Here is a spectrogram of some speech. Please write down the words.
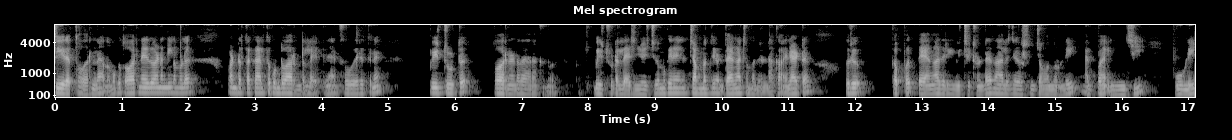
ചീരത്തോരന് നമുക്ക് തോരൻ ഏത് വേണമെങ്കിൽ നമ്മൾ പണ്ടത്തെ കാലത്ത് കൊണ്ടുപോകാറുണ്ടല്ലോ ഇപ്പം ഞാൻ സൗകര്യത്തിന് ബീറ്റ്റൂട്ട് തോരനാണ് തയ്യാറാക്കുന്നത്. ബീറ്റ്റൂട്ടെല്ലാം അരിഞ്ഞ് വെച്ചു നമുക്കിനി ചമ്മന്തി തേങ്ങാ ചമ്മന്തി ഉണ്ടാക്കാം. അതിനായിട്ട് ഒരു കപ്പ് തേങ്ങ തിരികെ വെച്ചിട്ടുണ്ട്. നാലഞ്ച് കഷ്ണം ചുവന്നുള്ളി അല്പം ഇഞ്ചി പുളി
